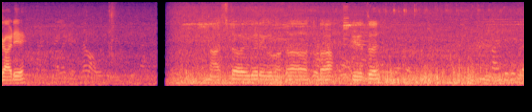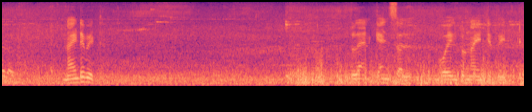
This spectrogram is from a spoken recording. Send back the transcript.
गाडी आहे. नाश्ता वगैरे करून आता थोडा फिरतोय. Ninety feet plan cancel going to ninety feet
